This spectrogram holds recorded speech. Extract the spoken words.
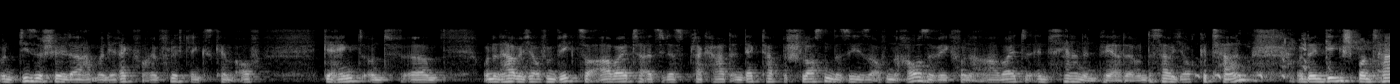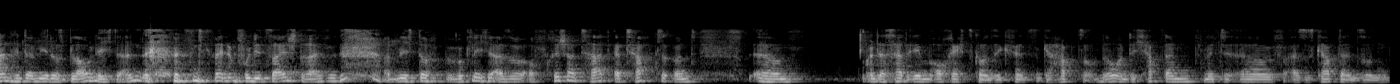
und diese Schilder hat man direkt vor einem Flüchtlingscamp aufgehängt. Und, ähm, und dann habe ich auf dem Weg zur Arbeit, als ich das Plakat entdeckt habe, beschlossen, dass ich es auf dem Nachhauseweg von der Arbeit entfernen werde. Und das habe ich auch getan. Und dann ging spontan hinter mir das Blaulicht an. Eine Polizeistreife hat mich doch wirklich also auf frischer Tat ertappt und ähm, Und das hat eben auch Rechtskonsequenzen gehabt. So, ne? Und ich habe dann mit, äh, also es gab dann so ein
